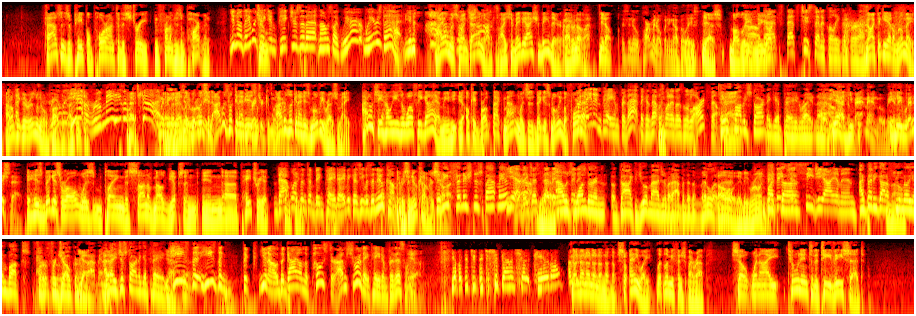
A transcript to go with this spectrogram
thousands of people pour onto the street in front of his apartment. You know, they were To- taking pictures of that, and I was like, where, where's that? You know, I, almost like, went down shocked. there. I should maybe I should be there. I don't know know. what? You know, There's a new apartment opening up, at least. yes, probably in Oh, New York. That's, that's too cynical even for us. No, I think he had a roommate. I don't think there is a new apartment. I he think had a roommate? He's a rich guy. Maybe he needs Evidently. Well, listen, I was looking at his. Richard could move I was looking at his movie resume. I don't see how he's a wealthy guy. I mean, he okay. Brokeback Mountain was his biggest movie. Before But that, they didn't pay him for that because that was one of those little art films. He was And- probably starting to get paid right now. He Yeah, got the he- Batman movie, and he they finished that. his biggest role was playing the son of Mel Gibson in uh, Patriot. That something. Wasn't a big payday because he was a newcomer. He was a newcomer. so Did he I- finish this Batman? yeah, they just Yeah. said they I was finished wondering, uh, God, could you imagine if it happened in the middle of it? oh, that? they'd be ruined. But, They uh, just CGI him in. I bet he got a No. few million bucks for, for Joker Yeah. and Batman. I bet he's just starting to get paid. Yeah. He's the he's the the you know the guy on the poster. I'm sure they paid him for this one. Yeah. Yeah, but did you did you sit down and shed a tear though? I No, mean, no, no, no, no, no, no. So anyway, let, let me finish my rap. So when I tune into the TV set,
